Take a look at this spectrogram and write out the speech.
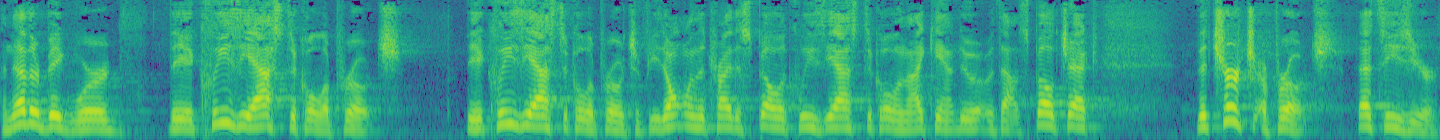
another big word, the ecclesiastical approach. The ecclesiastical approach. If you don't want to try to spell ecclesiastical, and I can't do it without spell check, the church approach. That's easier.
